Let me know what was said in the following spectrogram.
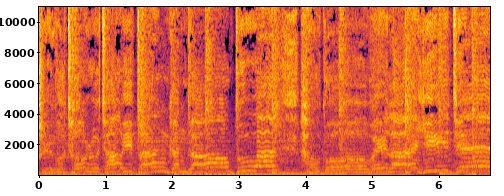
是我投入到一半感到不安，好过未来一点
